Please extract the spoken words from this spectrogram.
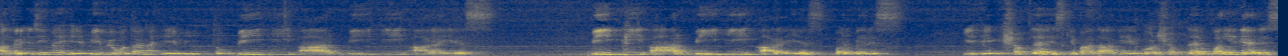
अंग्रेज़ी में ए बी भी होता है ना ए बी तो B E R B E R I S B E R B E R I S Berberis ये एक शब्द है, इसके बाद आगे एक और शब्द है वलगैरिस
